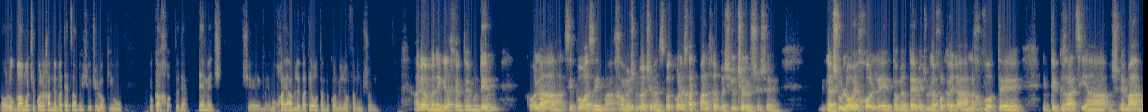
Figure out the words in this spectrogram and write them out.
הולוגרמות שכל אחד מבטא צד באישיות שלו, כי הוא כל כך, אתה יודע, damaged, שהוא חייב לבטא אותם בכל מיני אופנים שונים. אגב, אני אגיד לכם, אתם יודעים, כל הסיפור הזה עם החמש דמויות שמייצגות כל אחד פן אחר באישיות שלו, ש... ש... בגלל שהוא לא יכול, אה, אתה אומר דמג', הוא לא יכול כרגע לחוות אה, אינטגרציה שלמה,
